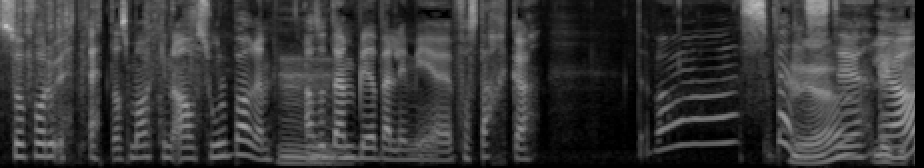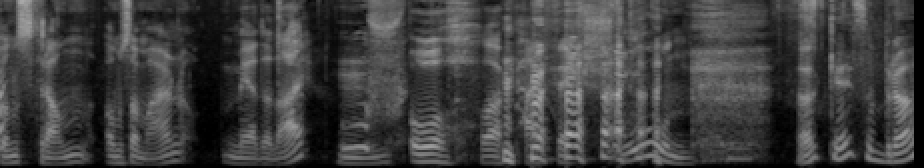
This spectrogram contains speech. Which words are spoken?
så får du ettersmaken av solbæren. Altså den blir veldig mye forsterka. Det var spenstig. Ja. Ligge på en strand om sommeren med det der. Åh, det er perfeksjon. Ok, så bra.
